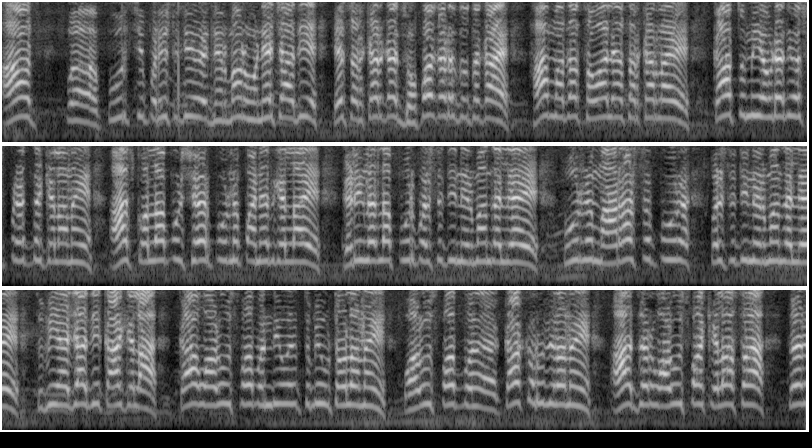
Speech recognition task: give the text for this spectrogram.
आज प- पूरची परिस्थिती निर्माण होण्याच्या आधी हे सरकार काय झोपा काढत होतं काय? हा माझा सवाल या सरकारला आहे. का तुम्ही एवढ्या दिवस प्रयत्न केला नाही? आज कोल्हापूर शहर पूर्ण पाण्यात गेलं आहे. गडिंग्लजला पूर परिस्थिती निर्माण झाली आहे. पूर्ण महाराष्ट्र पूर परिस्थिती निर्माण झाली आहे. तुम्ही याच्या आधी का केला? का वाळू बंदी तुम्ही उठवला नाही? वाळू का करू दिला नाही? आज जर वाळूउस्पा केला असता तर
